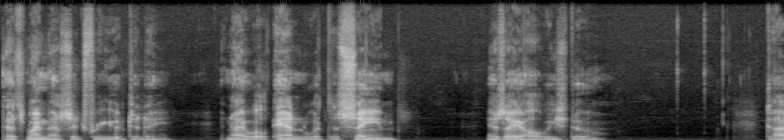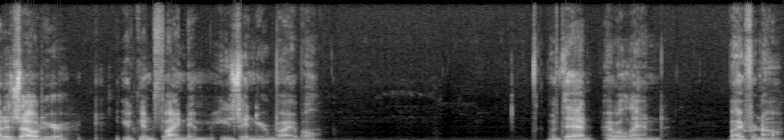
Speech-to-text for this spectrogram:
that's my message for you today, and I will end with the same as I always do. God is out here. You can find him, he's in your Bible. With that, I will end. Bye for now.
